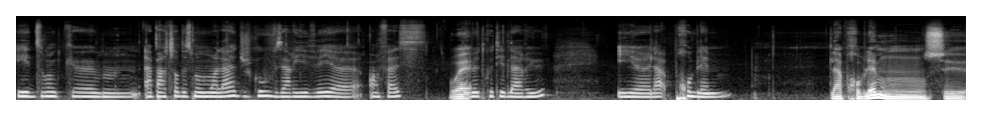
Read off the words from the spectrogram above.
Et donc, euh, à partir de ce moment-là, du coup, vous arrivez euh, en face, de l'autre côté de la rue. Et euh, là, problème. Là, problème, on se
